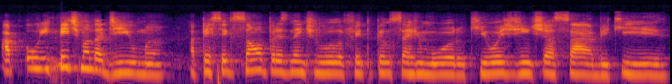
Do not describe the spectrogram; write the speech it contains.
a, o impeachment da Dilma, a perseguição ao presidente Lula feita pelo Sérgio Moro, que hoje a gente já sabe que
